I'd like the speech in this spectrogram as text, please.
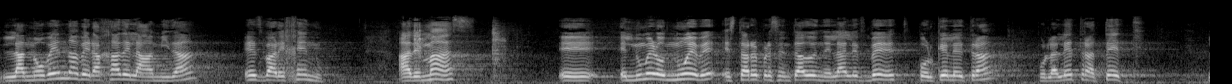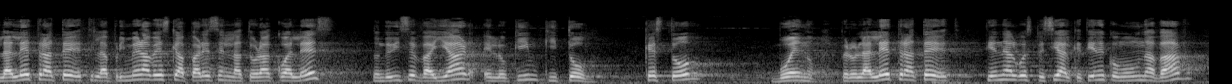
La novena verajá de la amidad es Barejenu. Además, eh, el número 9 está representado en el Aleph Bet. ¿Por qué letra? Por la letra Tet. La letra Tet, la primera vez que aparece en la Torah, ¿cuál es? Donde dice Vayar Elohim Kitov. ¿Qué es Tov? Bueno, pero la letra Tet tiene algo especial, que tiene como una Vav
